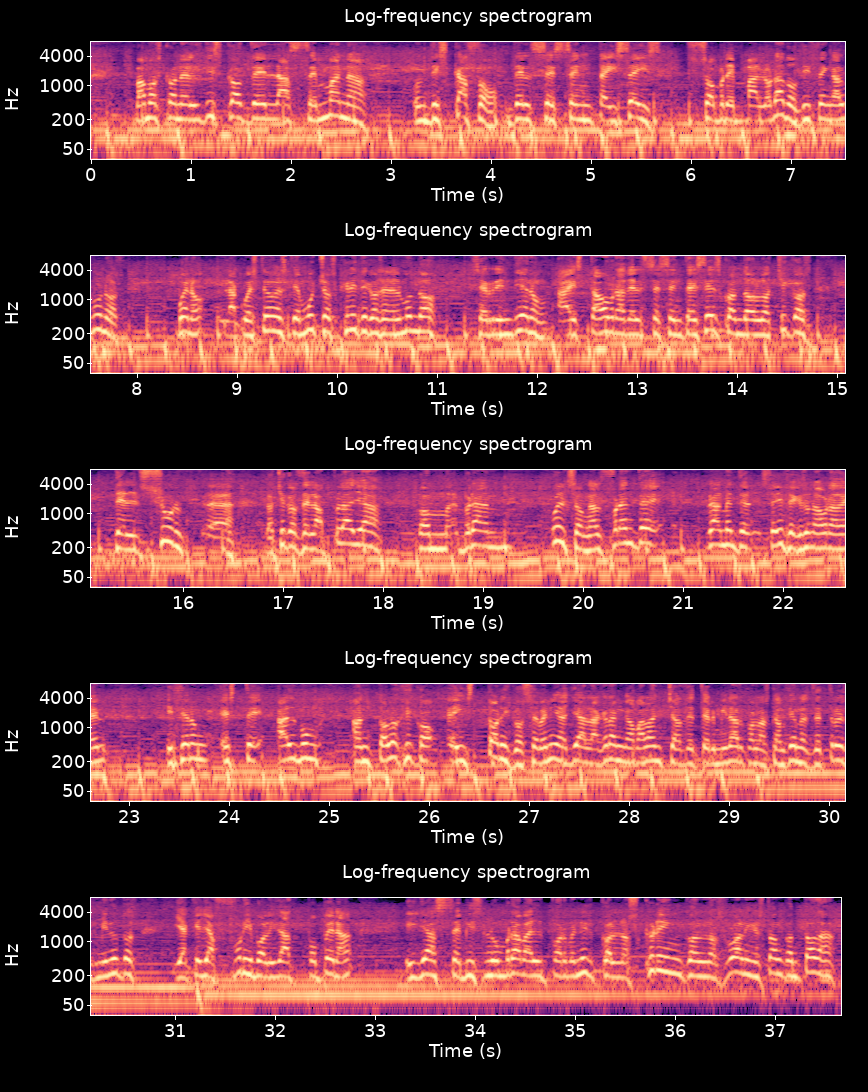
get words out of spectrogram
Vamos con el disco de la semana, un discazo del 66, sobrevalorado, dicen algunos. Bueno, la cuestión es que muchos críticos en el mundo se rindieron a esta obra del 66 cuando los chicos del sur, eh, los chicos de la playa, con Bram Wilson al frente, realmente se dice que es una obra de él, hicieron este álbum antológico e histórico. Se venía ya la gran avalancha de terminar con las canciones de tres minutos y aquella frivolidad popera. Y ya se vislumbraba el porvenir con los Cream, con los Rolling Stone, con toda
